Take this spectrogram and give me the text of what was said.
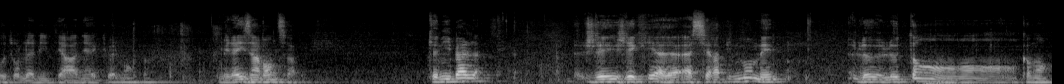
autour de la Méditerranée actuellement. Mais là, ils inventent ça. Cannibal, je l'ai écrit assez rapidement, mais le, temps, en- comment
